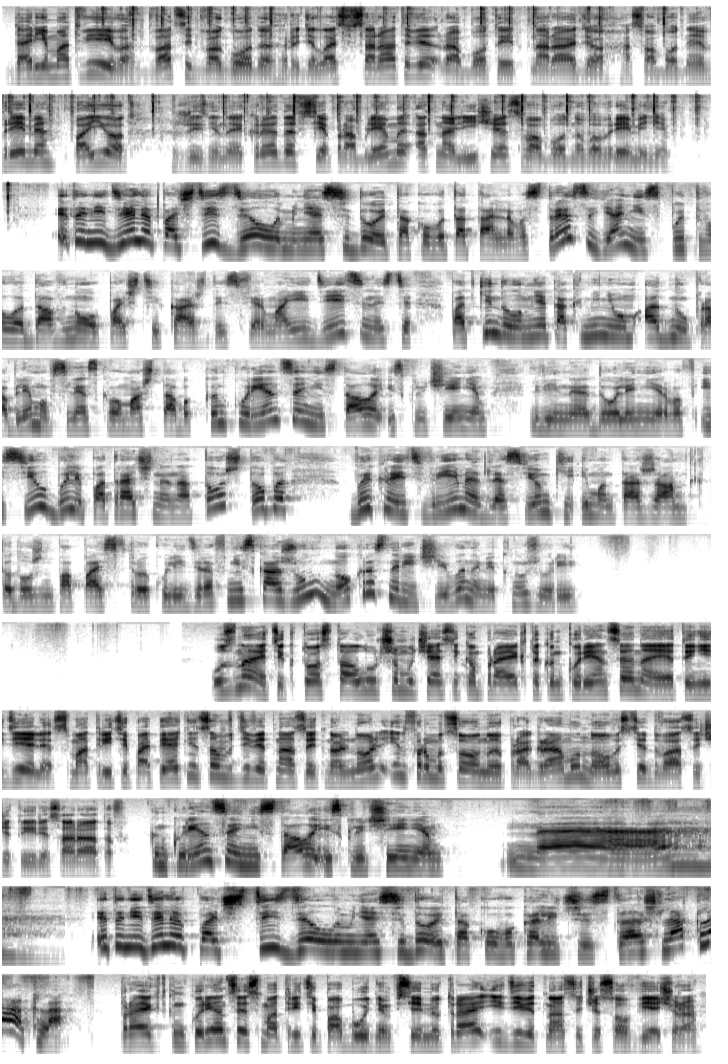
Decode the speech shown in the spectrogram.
Дарья Матвеева, 22 года, родилась в Саратове, работает на радио, а свободное время поет. Жизненная кредо – все проблемы от наличия свободного времени. Эта неделя почти сделала меня седой. Такого тотального стресса я не испытывала давно. Почти каждая из сфер моей деятельности подкинула мне как минимум одну проблему вселенского масштаба. Конкуренция не стала исключением. Львиная доля нервов и сил были потрачены на то, чтобы выкроить время для съемки и монтажа. Кто должен попасть в тройку лидеров, не скажу, но красноречиво намекну жюри. Узнаете, кто стал лучшим участником проекта «Конкуренция» на этой неделе. Смотрите по пятницам в 19.00 информационную программу «Новости 24 Саратов». Конкуренция не стала исключением. Эта неделя почти сделала меня седой такого количества шля-кля-кля. Проект «Конкуренция» смотрите по будням в 7 утра и 19 часов вечера.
